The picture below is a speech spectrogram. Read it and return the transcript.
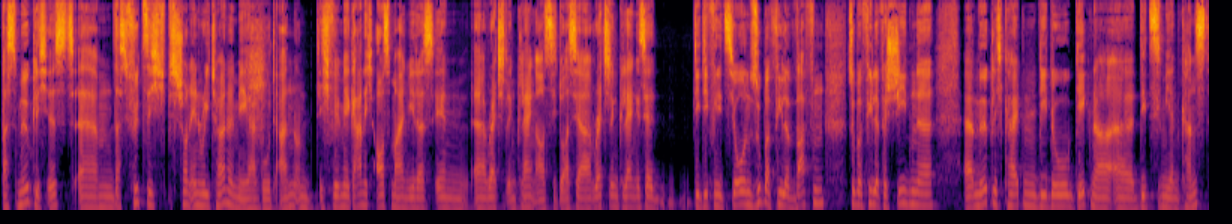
was möglich ist, ähm, das fühlt sich schon in Returnal mega gut an und ich will mir gar nicht ausmalen, wie das in äh, Ratchet Clank aussieht. Du hast ja, Ratchet Clank ist ja die Definition, super viele Waffen, super viele verschiedene äh, Möglichkeiten, wie du Gegner äh, dezimieren kannst.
